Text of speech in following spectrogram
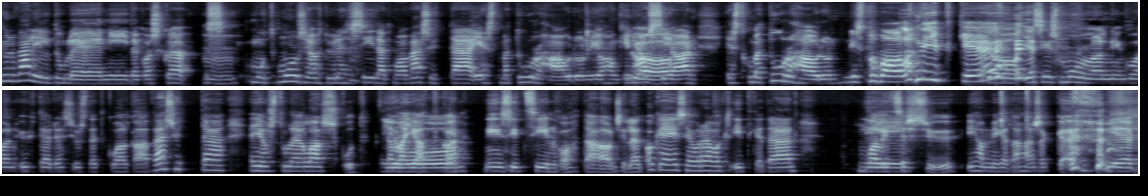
kyllä välillä tulee niitä, koska Mm. mut mulla se johtuu yleensä siitä, että mua väsyttää ja sitten mä turhaudun johonkin Joo. asiaan. Ja sitten kun mä turhaudun, niin sitten mä vaan alan itkeä. Joo, ja siis mulla on, niin on yhteydessä just, että kun alkaa väsyttää, ja jos tulee laskut, ja mä Joo. jatkan, niin sit siinä kohtaa on silleen, että okei, seuraavaksi itketään, Niin. valitse syy, ihan mikä tahansa käy. Jep.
